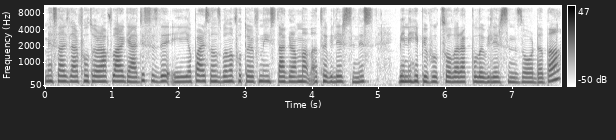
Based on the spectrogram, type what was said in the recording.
mesajlar, fotoğraflar geldi. Siz de e, yaparsanız bana fotoğrafını Instagram'dan atabilirsiniz. Beni Happy Foods olarak bulabilirsiniz orada da.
